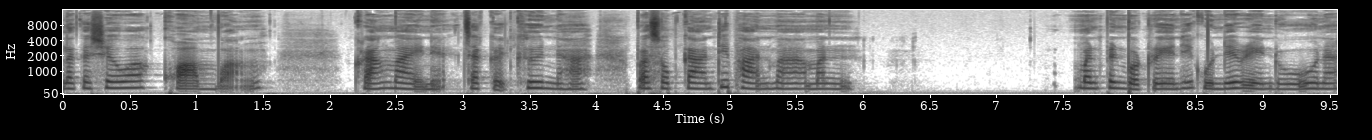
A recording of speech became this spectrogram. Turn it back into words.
แล้วก็เชื่อว่าความหวังครั้งใหม่เนี่ยจะเกิดขึ้นนะคะ ประสบการณ์ที่ผ่านมามัน มันเป็นบทเรียนให้คุณได้เรียนรู้นะ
